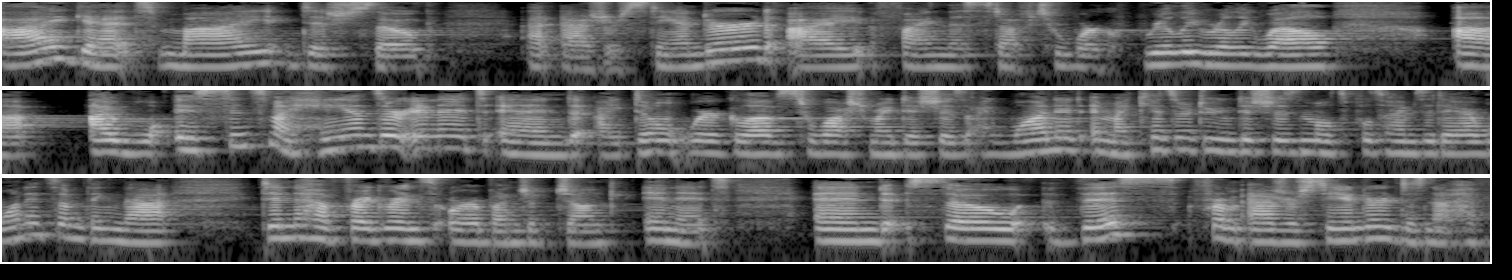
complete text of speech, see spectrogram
I get my dish soap at Azure Standard. I find this stuff to work really, really well. Uh, I since my hands are in it and I don't wear gloves to wash my dishes, I wanted, and my kids are doing dishes multiple times a day, I wanted something that didn't have fragrance or a bunch of junk in it. And so this from Azure Standard does not have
